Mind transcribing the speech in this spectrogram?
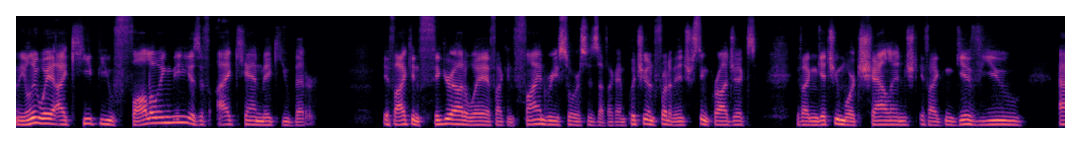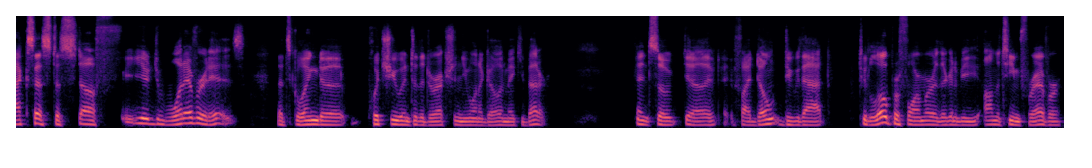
and the only way I keep you following me is if I can make you better. If I can figure out a way, if I can find resources, if I can put you in front of interesting projects, if I can get you more challenged, if I can give you access to stuff, you, whatever it is that's going to put you into the direction you want to go and make you better. And so, know, if I don't do that to the low performer, they're going to be on the team forever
